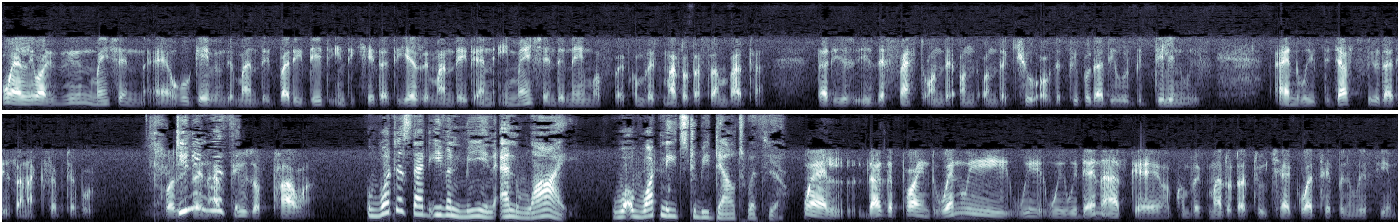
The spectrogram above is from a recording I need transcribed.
Well, he didn't mention uh, who gave him the mandate, but he did indicate that he has a mandate, and he mentioned the name of uh, Comrade Madoda Sambatha, that is, is the first on the on, on the queue of the people that he will be dealing with, and we just feel that is unacceptable. Because it's an abuse of power. What does that even mean and why? what needs to be dealt with here? Well, that's the point. When we, we, we, we then ask uh, Comrade Madoda to check what's happening with him,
